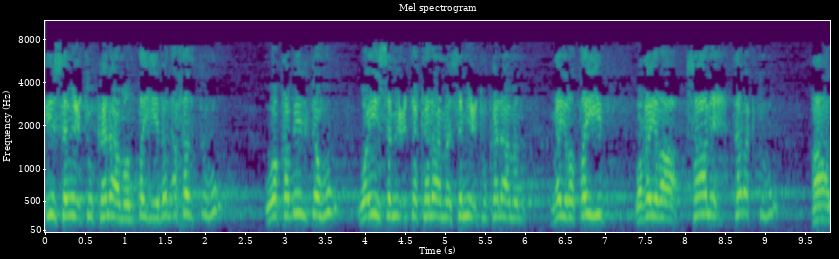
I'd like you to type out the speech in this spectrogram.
إن سمعت كلاما طيبا أخذته وقبلته وإن سمعت كلاما سمعت كلاما غير طيب وغير صالح تركته. قال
